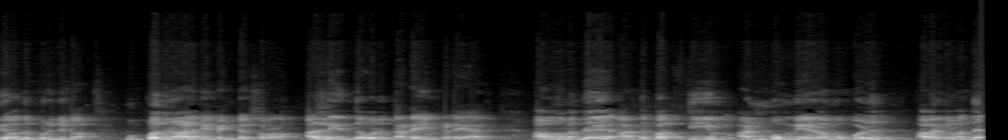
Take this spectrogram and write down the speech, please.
இதை வந்து புரிஞ்சுக்கலாம். முப்பது நாளுமே பெண்கள் சொல்லலாம். அதில் எந்த ஒரு தடையும் கிடையாது. அவங்க வந்து அந்த பக்தியும் அன்பும் மேலோங்கும் பொழுது அவர்கள் வந்து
